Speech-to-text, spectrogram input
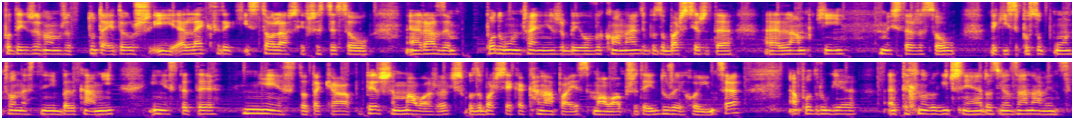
podejrzewam, że tutaj to już i elektryk, i stolarz, i wszyscy są e, razem podłączeni, żeby ją wykonać, bo zobaczcie, że te e, lampki myślę, że są w jakiś sposób łączone z tymi belkami i niestety nie jest to taka po pierwsze mała rzecz, bo zobaczcie jaka kanapa jest mała przy tej dużej choince, a po drugie e, technologicznie rozwiązana, więc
